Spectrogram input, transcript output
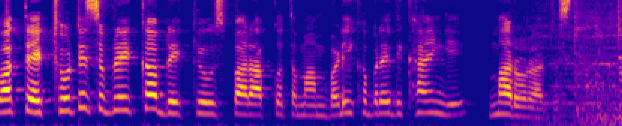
वक्त एक छोटे से ब्रेक का। ब्रेक के उस पर आपको तमाम बड़ी खबरें दिखाएँगे। मारो राजस्थान।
